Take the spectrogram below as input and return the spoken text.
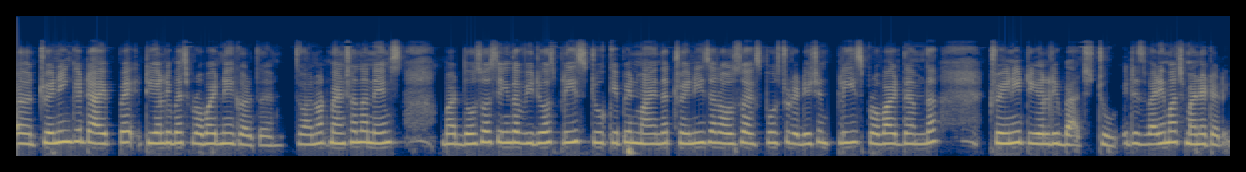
ट्रेनिंग के टाइप पे टीएलडी बैच प्रोवाइड नहीं करते हैं so i'll not mention the names but those who are seeing the videos please do keep in mind that trainees are also exposed to radiation please provide them the trainee tld batch too it is very much mandatory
